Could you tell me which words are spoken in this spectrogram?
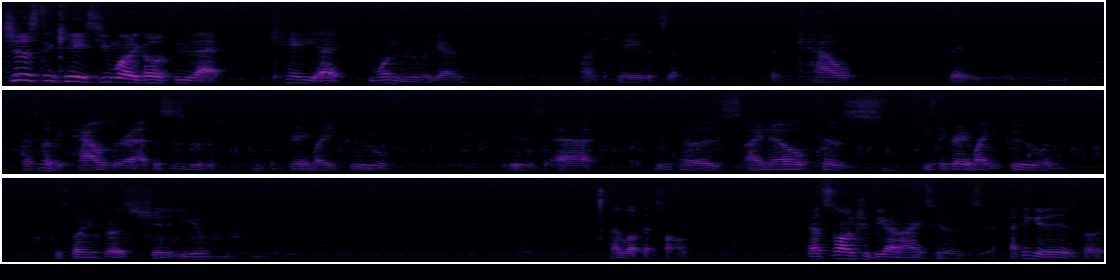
Just in case you want to go through that cave, that one room again. Not a cave, it's a the cow thing. That's where the cows are at. This is where the Great Mighty Poo is at because I know because he's the Great Mighty Poo and he's going to throw his shit at you. I love that song. That song should be on iTunes. I think it is, but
